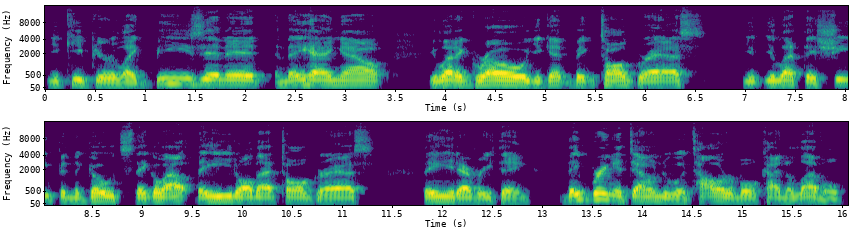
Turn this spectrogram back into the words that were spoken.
you keep your like bees in it, and they hang out. You let it grow. You get big tall grass. You you let the sheep and the goats they go out. They eat all that tall grass they eat everything. They bring it down to a tolerable kind of level.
